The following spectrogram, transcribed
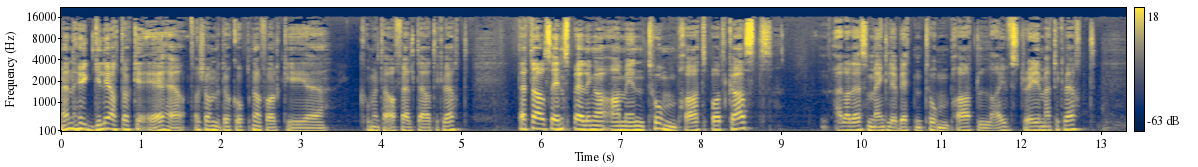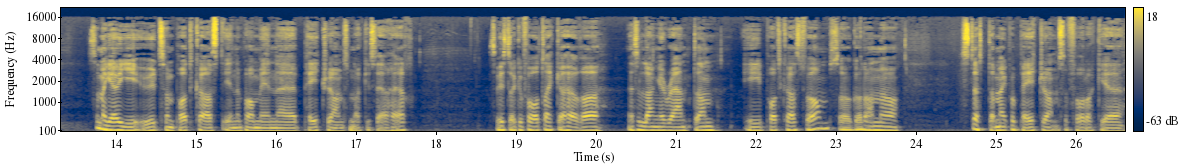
Men hyggelig at dere er her. Får se om det dukker opp noen folk i uh, kommentarfeltet her etter hvert. Dette er altså innspillinga av min Tomprat-podkast. Eller det som egentlig er blitt en Tomprat-livestream etter hvert. Som jeg òg gir ut som podkast inne på min Patrion, som dere ser her. Så hvis dere foretrekker å høre disse lange rantene i podkastform, så går det an å støtte meg på Patrion, så får dere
